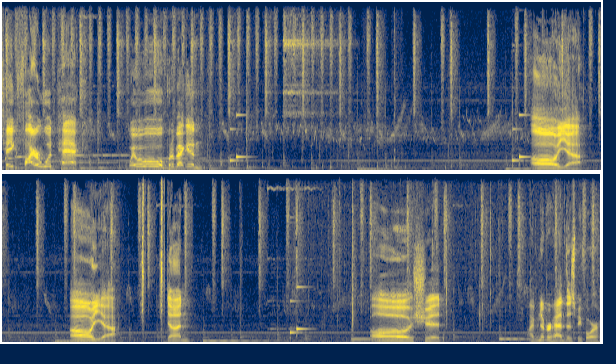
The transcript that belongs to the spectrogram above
Take firewood pack. Wait, wait, wait, wait, put it back in. Oh, yeah. Oh, yeah. Done. Oh, shit. I've never had this before.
